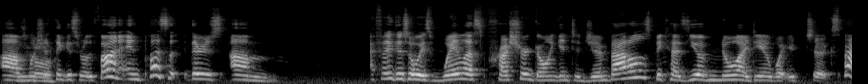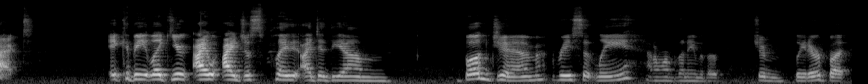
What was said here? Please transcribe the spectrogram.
Um, which I think is really fun. And plus, there's um, I feel like there's always way less pressure going into gym battles because you have no idea what you're to expect. It could be like you I I just played I did the um bug gym recently. I don't remember the name of the gym leader, but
